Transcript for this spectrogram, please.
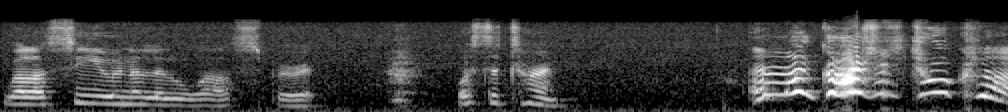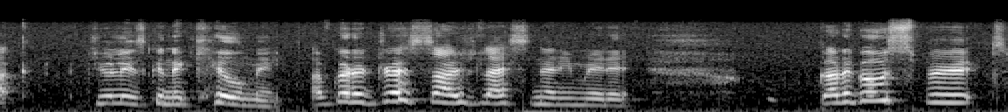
Well, I'll see you in a little while, Spirit. What's the time? Oh my gosh, it's two o'clock! Julia's gonna kill me. I've got a dressage lesson any minute. Gotta go, Spirit.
